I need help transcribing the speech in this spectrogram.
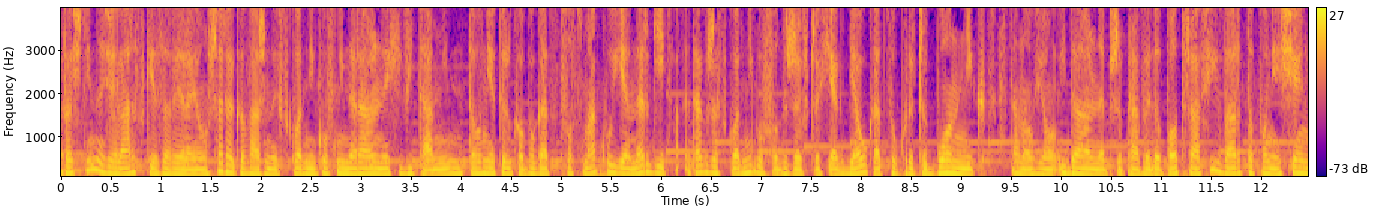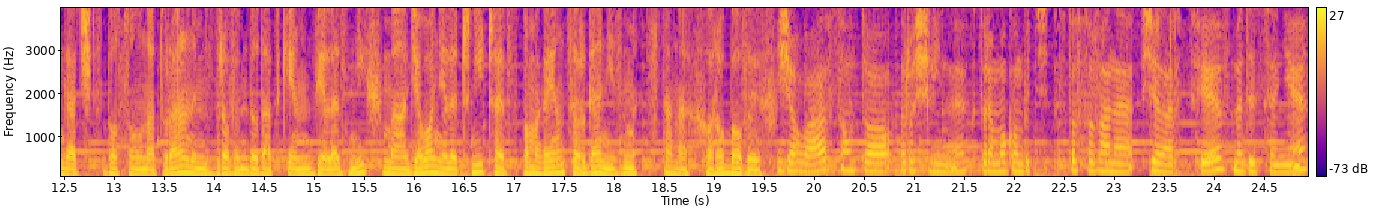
Rośliny zielarskie zawierają szereg ważnych składników mineralnych i witamin. To nie tylko bogactwo smaku i energii, ale także składników odżywczych jak białka, cukry czy błonnik. Stanowią idealne przyprawy do potraw i warto po nie sięgać, bo są naturalnym, zdrowym dodatkiem. Wiele z nich ma działanie lecznicze wspomagające organizm w stanach chorobowych. Zioła są to rośliny, które mogą być stosowane w zielarstwie, w medycynie,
